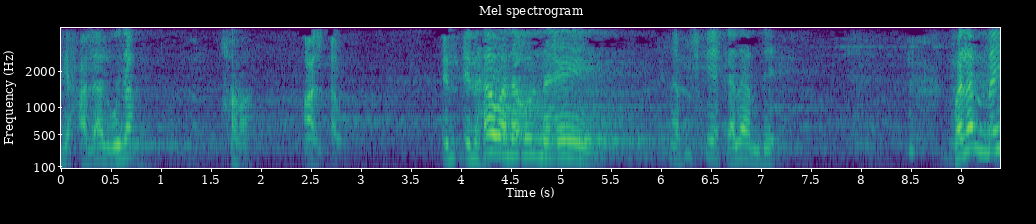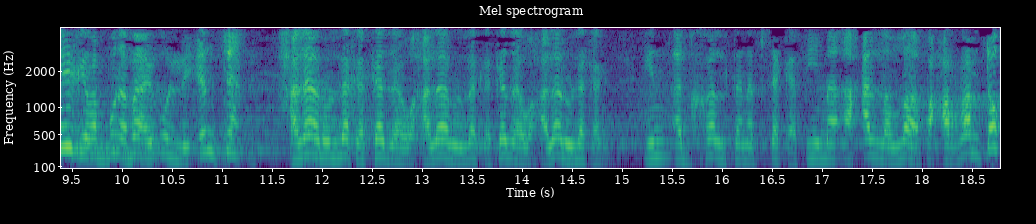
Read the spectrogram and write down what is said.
دي حلال وده حرام. على الأول. ال- الهوى ده قلنا إيه؟ ما فيش فيها كلام ده. فلما يجي ربنا بقى يقول لي انت حلال لك كذا وحلال لك كذا وحلال لك. إن أدخلت نفسك فيما أحل الله فحرمته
